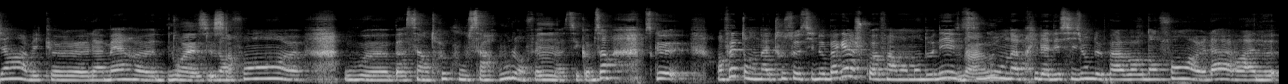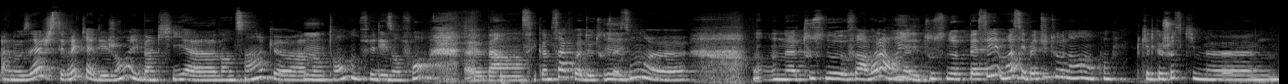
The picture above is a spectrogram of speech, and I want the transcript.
bien avec euh, la mère de, ouais, de l'enfant, euh, ou euh, bah c'est un truc où ça roule en fait, bah, c'est comme ça. Parce que en fait, on a tous aussi nos bagages quoi. Enfin, à un moment donné, bah, si nous on a pris la décision de pas avoir d'enfant là à, nos, à nos âges, c'est vrai qu'il y a des gens et ben, qui à 25, à 20 mm. ans ont fait des enfants. Euh, ben, c'est comme ça quoi. De toute mm. façon, euh, on a tous nos, enfin voilà, oui. on a tous notre passé. Moi, c'est pas du tout non quelque chose qui me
